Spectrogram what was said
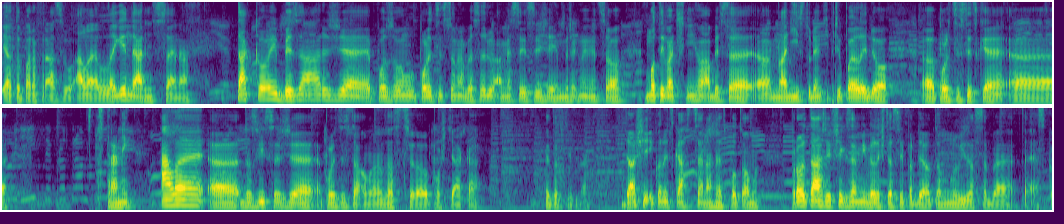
já to parafrázu, ale legendární scéna. Takový bizár, že pozvou policistu na besedu a myslí si, že jim řekne něco motivačního, aby se uh, mladí studenti připojili do uh, policistické uh, strany. Ale uh, dozví se, že policista omylem zastřelil pošťáka. Je to vtipné. Další ikonická scéna hned potom. Proletáři všech zemí, vylište si prdel, to mluví za sebe TSK.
